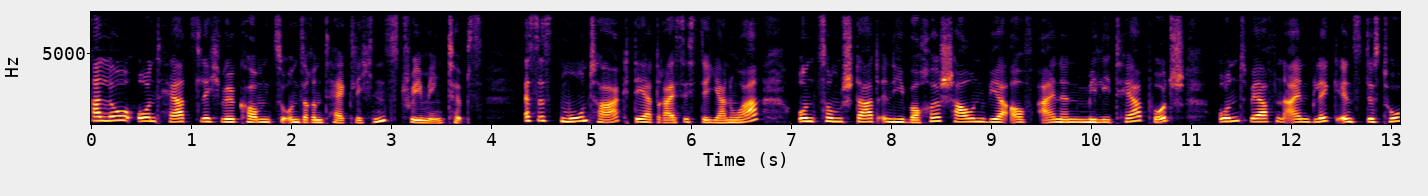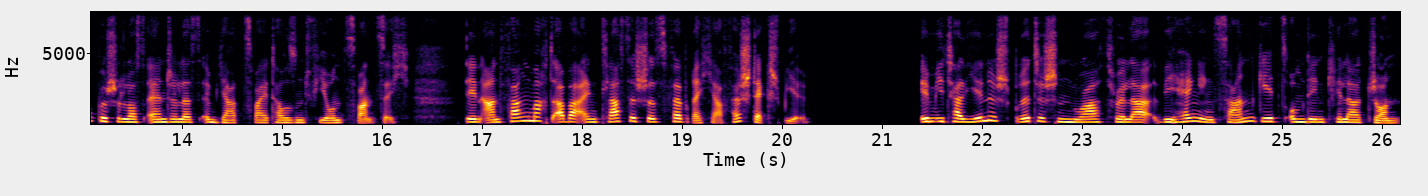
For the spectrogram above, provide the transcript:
Hallo und herzlich willkommen zu unseren täglichen Streaming-Tipps. Es ist Montag, der 30. Januar, und zum Start in die Woche schauen wir auf einen Militärputsch und werfen einen Blick ins dystopische Los Angeles im Jahr 2024. Den Anfang macht aber ein klassisches Verbrecher-Versteckspiel. Im italienisch-britischen Noir-Thriller The Hanging Sun geht's um den Killer John.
